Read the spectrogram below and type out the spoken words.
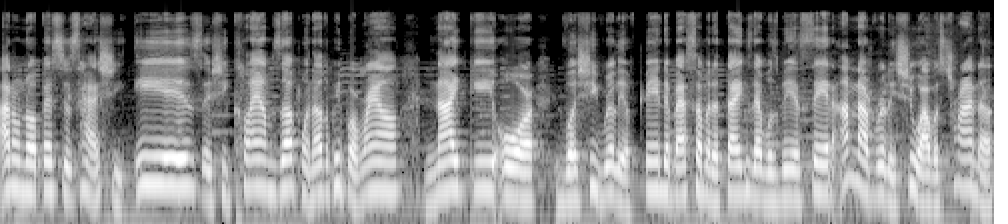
I don't know if that's just how she is, if she clams up when other people around Nikee, or was she really offended by some of the things that was being said. I'm not really sure. I was trying to,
